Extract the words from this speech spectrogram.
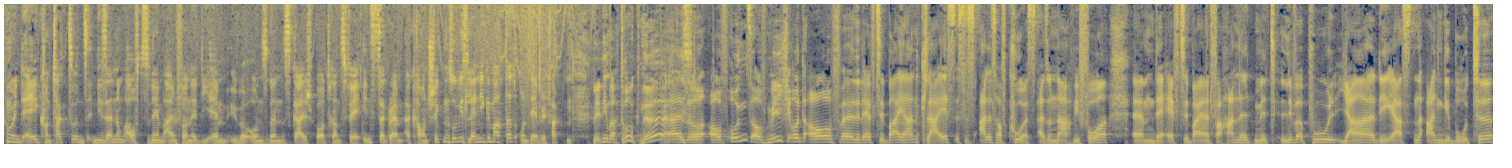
Q&A Kontakt zu uns in die Sendung aufzunehmen. Einfach eine DM über unseren Sky Sport Transfer Instagram Account schicken, so wie es Lenny gemacht hat und der will Fakten. Lenny macht Druck, ne? Ja, also so. auf uns, auf mich und auf äh, den FC Bayern. Klar ist, es ist alles auf Kurs. Also nach wie vor ähm, der FC Bayern verhandelt mit Liverpool. Ja, die ersten Angebote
